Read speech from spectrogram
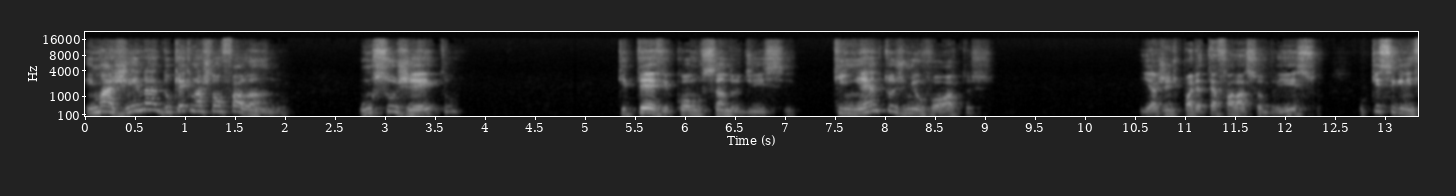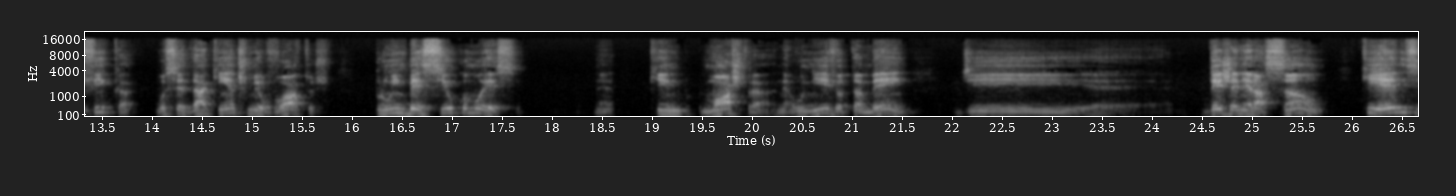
imagina do que, que nós estamos falando. Um sujeito que teve, como o Sandro disse, 500 mil votos, e a gente pode até falar sobre isso, o que significa você dar 500 mil votos para um imbecil como esse, né? que mostra né, o nível também de eh, degeneração que eles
